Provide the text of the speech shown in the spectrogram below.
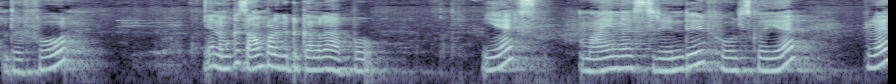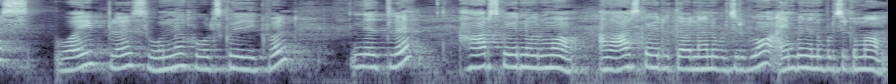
த ஃபோர் ஏன் நமக்கு சமன்பாடு கேட்டிருக்காங்களா? அப்போது எக்ஸ் மைனஸ் ரெண்டு whole square plus Y plus ஒன்று ஹோல் ஸ்கொயர் ஈக்குவல் இந்த இடத்துல ஆர் ஸ்கொயர்னு வருமா? அந்த ஆர் ஸ்கொயர் தேவை கண்டுபிடிச்சிருக்கோம் ஐம்பது கண்டுபிடிச்சிருக்கோமா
